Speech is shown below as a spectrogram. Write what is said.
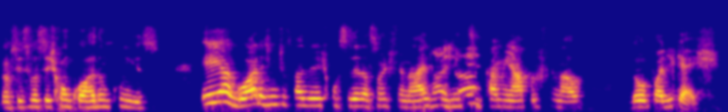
Não sei se vocês concordam com isso. E agora a gente vai fazer as considerações finais para a gente se encaminhar para o final do podcast.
